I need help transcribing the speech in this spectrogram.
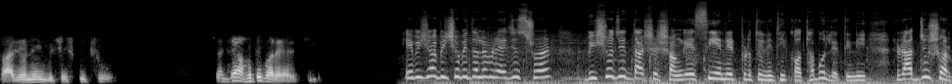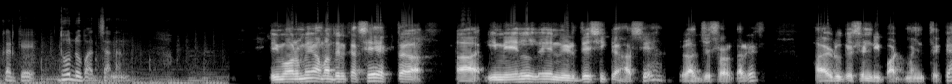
কাজও নেই বিশেষ কিছু। যা হতে পারে আর কি। এ বিষয়ে বিশ্ববিদ্যালয়ের রেজিস্ট্রার বিশ্বজিৎ দাসের সঙ্গে সিএনএর প্রতিনিধি কথা বলে তিনি রাজ্য সরকারকে ধন্যবাদ জানান। এই মর্মে আমাদের কাছে একটা ইমেল এ নির্দেশিকা আসে রাজ্য সরকারের হায়ার এডুকেশন ডিপার্টমেন্ট থেকে।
